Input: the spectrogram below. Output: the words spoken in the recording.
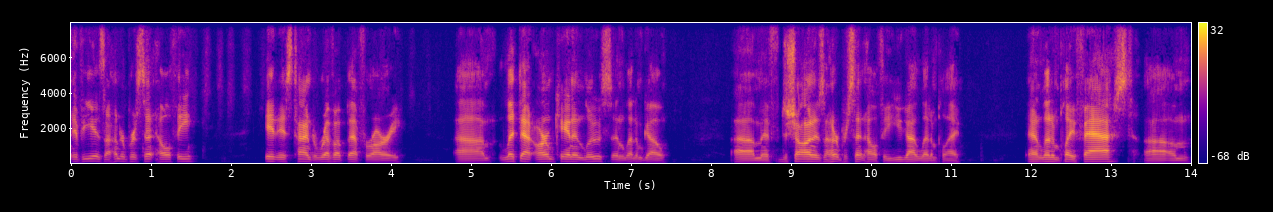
if he is 100% healthy, it is time to rev up that Ferrari. Um, let that arm cannon loose and let him go. Um, if Deshaun is 100% healthy, you got to let him play and let him play fast. Um,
